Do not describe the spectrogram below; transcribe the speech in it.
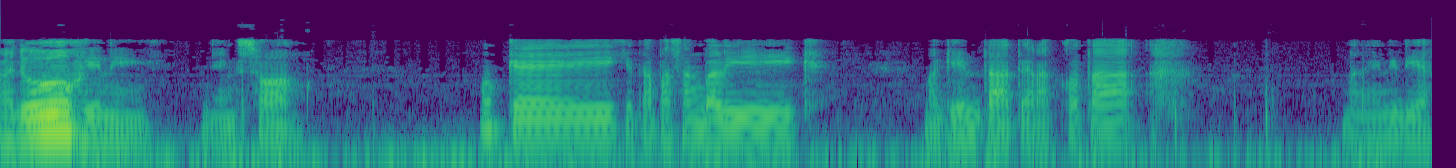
Aduh ini nyengsol oke kita pasang balik. Magenta terakota nah ini dia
